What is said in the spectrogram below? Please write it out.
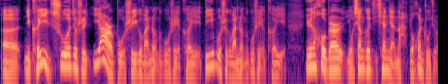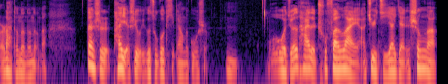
呃，你可以说就是一二部是一个完整的故事，也可以；第一部是个完整的故事，也可以，因为它后边有相隔几千年的，有换主角的，等等等等的。但是它也是有一个足够体量的故事。嗯我我觉得它还得出番外呀、剧集啊、衍生啊，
